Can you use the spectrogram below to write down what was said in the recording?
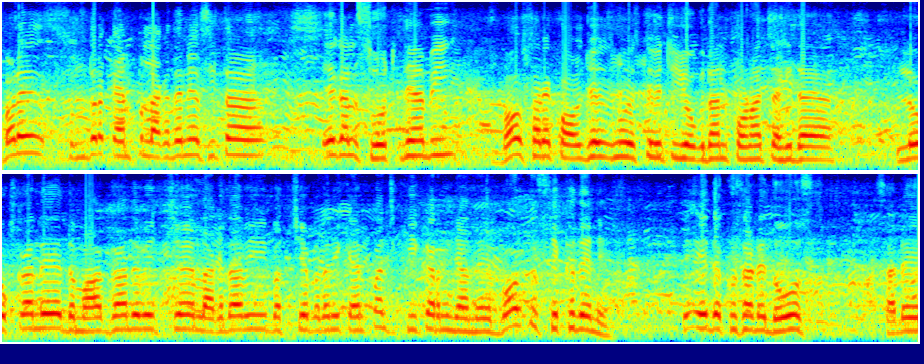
ਬੜੇ ਸੁੰਦਰ ਕੈਂਪ ਲੱਗਦੇ ਨੇ। ਅਸੀਂ ਤਾਂ ਇਹ ਗੱਲ ਸੋਚਦੇ ਹਾਂ ਵੀ ਬਹੁਤ ਸਾਰੇ ਕਾਲਜਸ ਨੂੰ ਇਸ ਦੇ ਵਿੱਚ ਯੋਗਦਾਨ ਪਾਉਣਾ ਚਾਹੀਦਾ ਆ। ਲੋਕਾਂ ਦੇ ਦਿਮਾਗਾਂ ਦੇ ਵਿੱਚ ਲੱਗਦਾ ਵੀ ਬੱਚੇ ਪਤਾ ਨਹੀਂ ਕੈਂਪਾਂ 'ਚ ਕੀ ਕਰਨ ਜਾਂਦੇ ਨੇ। ਬਹੁਤ ਕੁਝ ਸਿੱਖਦੇ ਨੇ। ਤੇ ਇਹ ਦੇਖੋ ਸਾਡੇ ਦੋਸਤ, ਸਾਡੇ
